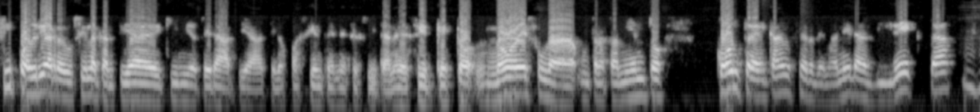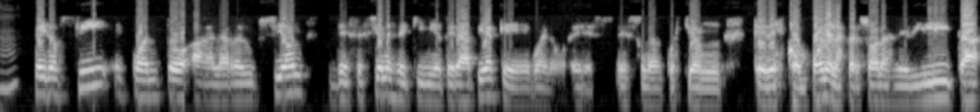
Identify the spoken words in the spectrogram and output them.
sí podría reducir la cantidad de quimioterapia que los pacientes necesitan. Es decir, que esto no es una, un tratamiento contra el cáncer de manera directa, pero sí en cuanto a la reducción de sesiones de quimioterapia, que bueno, es, es una cuestión que descompone a las personas, debilita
